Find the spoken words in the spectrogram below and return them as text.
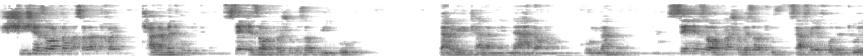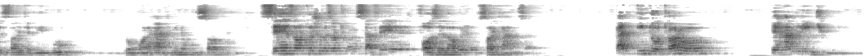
شیش هزار تا مثلا می‌خوایم کلمه تولید سه هزار تاشو بذار ویرگو برای کلمه نه الان. کلا. سه هزار تاشو بذار تو صفحه خودت تو سایت ویرگو به عنوان ادمین اون سایت. سه هزار تاشو بذار تو اون صفحه فاضلاب سایت همسر بعد این دوتا رو به هم لینک میدی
